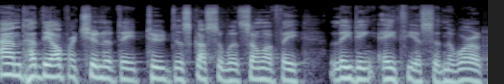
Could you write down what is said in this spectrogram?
and had the opportunity to discuss it with some of the leading atheists in the world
